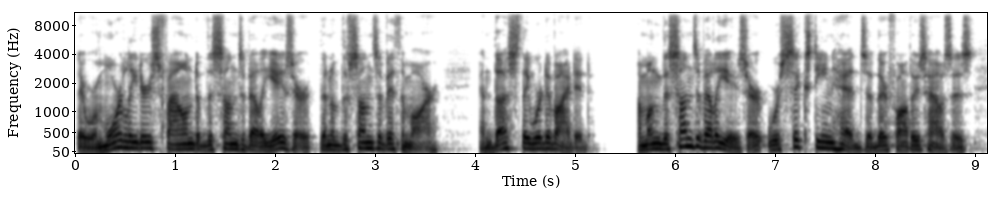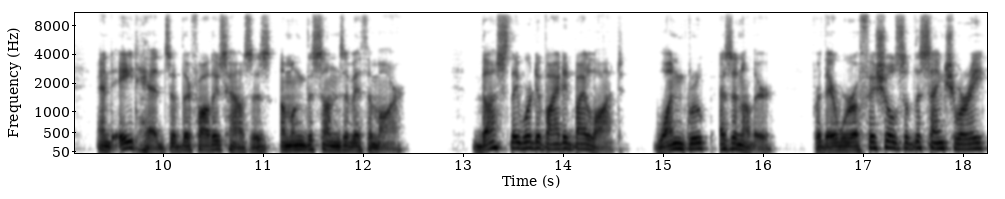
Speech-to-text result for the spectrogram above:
There were more leaders found of the sons of Eleazar than of the sons of Ithamar, and thus they were divided. Among the sons of Eleazar were sixteen heads of their fathers' houses, and eight heads of their fathers' houses among the sons of Ithamar. Thus they were divided by lot, one group as another, for there were officials of the sanctuary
